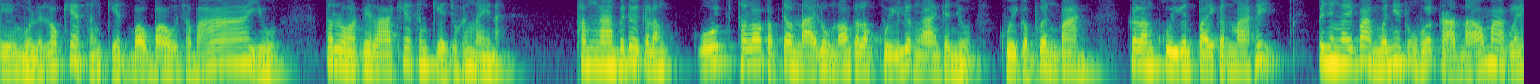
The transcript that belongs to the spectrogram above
เองหมดเลย เราแค่สังเกตเบาๆสบายอยู่ ตลอดเวลาแค่สังเกตอยู่ข้างในนะทำงานไปด้วยกำลังโอ้ทะเลาะกับเจ้านายลูกน้องกำลังคุยเรื่องงานกันอยู่ คุยกับเพื่อนบ้านกำลังคุยกันไปกันมาเฮ้ยเป็นยังไงบ้างวันนี้โอ้โหอากาศหนาวมากเลย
